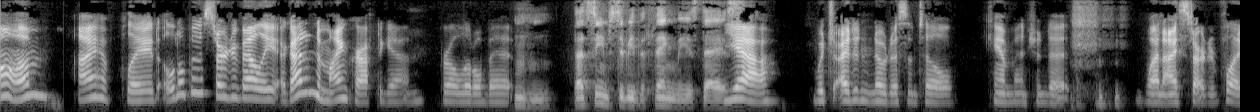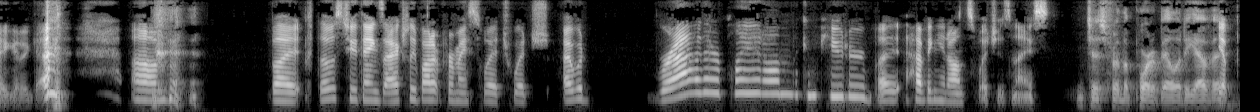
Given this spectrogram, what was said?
Um, I have played a little bit of Stardew Valley. I got into Minecraft again for a little bit. Mm-hmm. That seems to be the thing these days. Yeah, which I didn't notice until Cam mentioned it when I started playing it again. um, but those two things, I actually bought it for my Switch, which I would rather play it on the computer, but having it on Switch is nice. Just for the portability of it. Yep.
